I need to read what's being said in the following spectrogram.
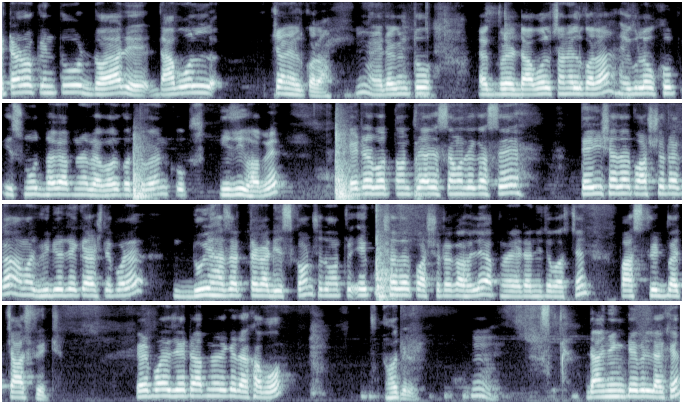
এটারও কিন্তু ডয়ারে ডাবল চ্যানেল করা। এটা কিন্তু একবারে ডাবল চ্যানেল করা। এগুলো খুব স্মুথ ভাবে আপনারা ব্যবহার করতে পারেন খুব ইজি ভাবে। এটার বর্তমান প্রাইস আছে আমাদের কাছে তেইশ হাজার পাঁচশো টাকা। আমার ভিডিও দেখে আসলে পরে দুই হাজার টাকা ডিসকাউন্ট শুধুমাত্র একুশ হাজার পাঁচশো টাকা হলে আপনারা এটা নিতে পারছেন পাঁচ ফিট বা চার ফিট এরপরে যেটা আপনাদেরকে দেখাবো হোটেল। হুম। ডাইনিং টেবিল দেখেন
